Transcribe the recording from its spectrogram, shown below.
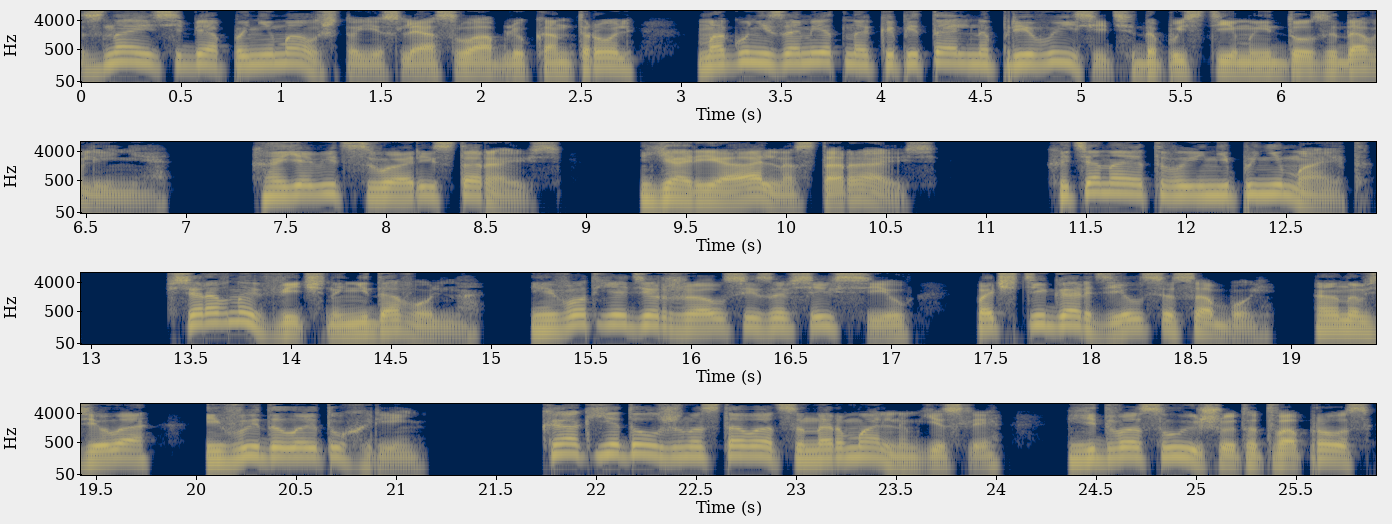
Зная себя, понимал, что если ослаблю контроль, могу незаметно капитально превысить допустимые дозы давления. А я ведь с Варей стараюсь. Я реально стараюсь. Хотя она этого и не понимает. Все равно вечно недовольна. И вот я держался изо всех сил — Почти гордился собой. Она взяла и выдала эту хрень. Как я должен оставаться нормальным, если, едва слышу этот вопрос,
